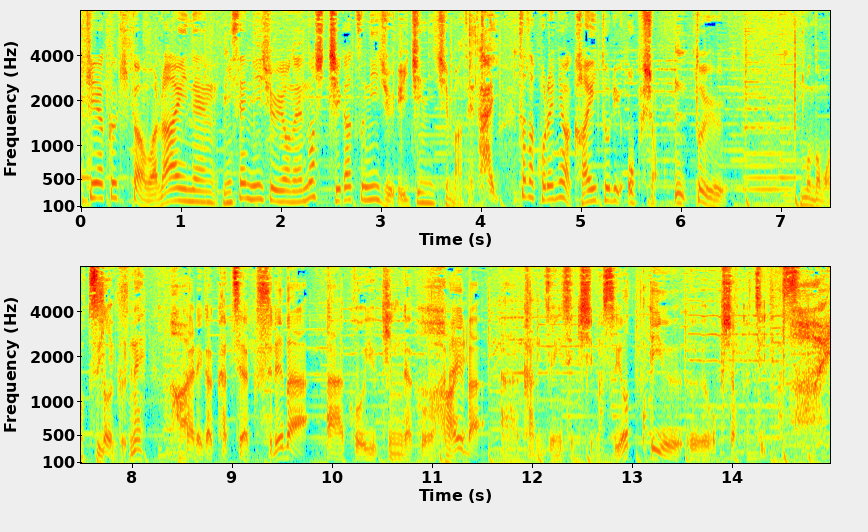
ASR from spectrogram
契約期間は来年2024年の7月21日までと、はい。ただこれには買い取りオプションというものもついてくる、そうですね、はい。彼が活躍すればあこういう金額を払えば、あ完全移籍しますよっていううオプションがついてます。はい。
